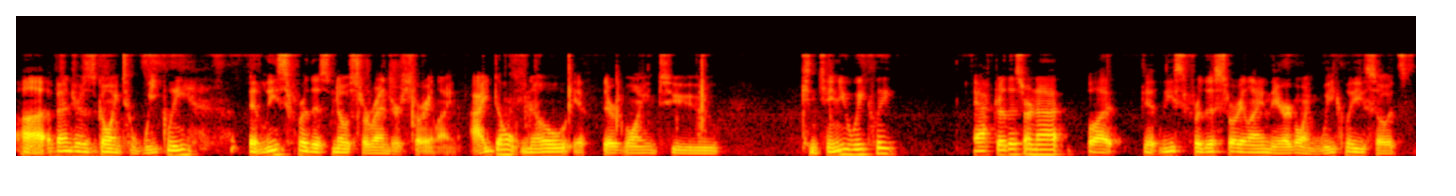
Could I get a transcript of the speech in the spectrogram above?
uh, Avengers is going to weekly, at least for this No Surrender storyline. I don't know if they're going to continue weekly after this or not, but at least for this storyline, they are going weekly, so it's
